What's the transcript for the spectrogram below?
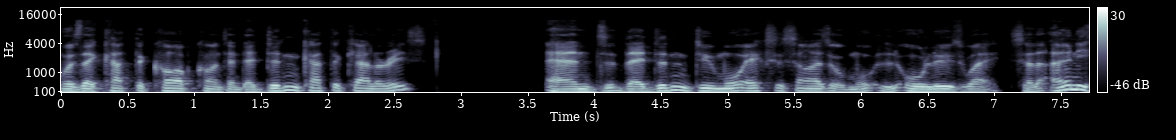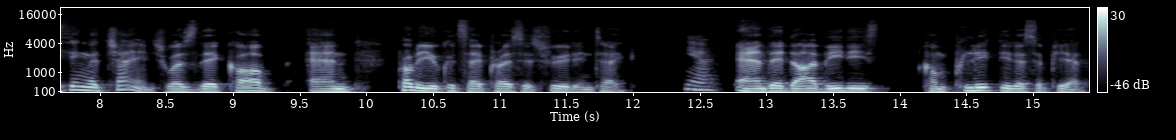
was they cut the carb content. They didn't cut the calories and they didn't do more exercise or more, or lose weight. So the only thing that changed was their carb and probably you could say processed food intake. Yeah. And their diabetes completely disappeared.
